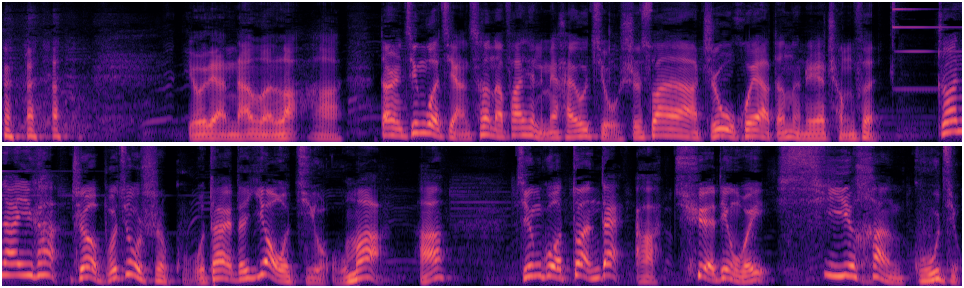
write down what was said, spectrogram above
有点难闻了啊！但是经过检测呢，发现里面还有酒石酸啊、植物灰啊等等这些成分。专家一看，这不就是古代的药酒吗？啊，经过断代啊，确定为西汉古酒。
